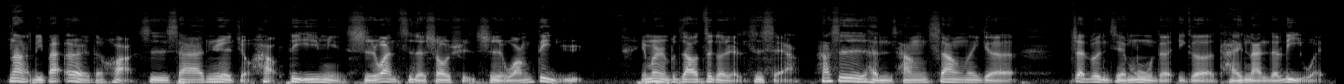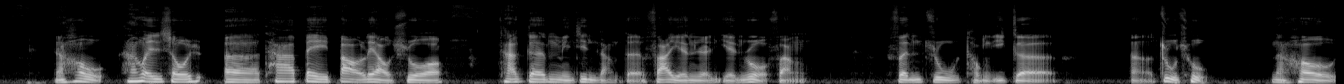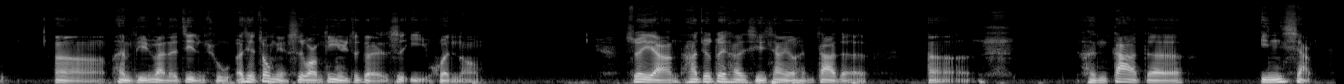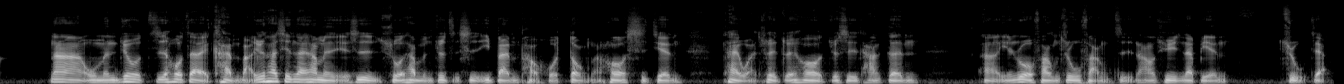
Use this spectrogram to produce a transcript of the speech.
那礼拜二的话是三月九号，第一名十万次的搜寻是王定宇。有没有人不知道这个人是谁啊？他是很常上那个政论节目的一个台南的立委，然后他会收呃，他被爆料说他跟民进党的发言人颜若芳分租同一个呃住处，然后呃很频繁的进出，而且重点是王定宇这个人是已婚哦，所以啊，他就对他的形象有很大的。呃，很大的影响。那我们就之后再来看吧，因为他现在他们也是说，他们就只是一般跑活动，然后时间太晚，所以最后就是他跟呃严若芳租房子，然后去那边住这样。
